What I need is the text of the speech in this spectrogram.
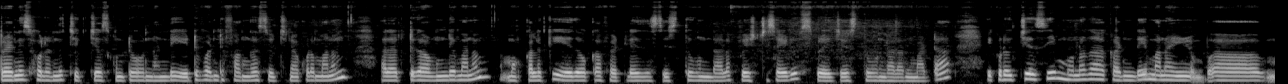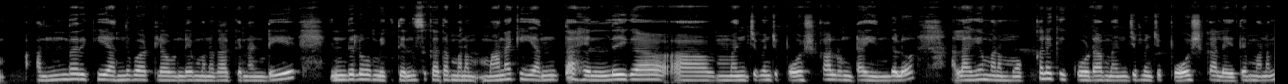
డ్రైనేజ్ హోల్ అనేది చెక్ చేసుకుంటూ ఉండండి. ఎటువంటి ఫంగస్ వచ్చినా కూడా మనం అలర్ట్గా ఉండి మనం మొక్కలకి ఏదో ఒక ఫెర్టిలైజర్స్ ఇస్తూ ఉండాలి పెస్టిసైడ్ స్ప్రే చేస్తూ ఉండాలన్నమాట. ఇక్కడ వచ్చేసి మునగాకండి. మన అందరికీ అందుబాటులో ఉండే మునగాకేనండి. ఇందులో మీకు తెలుసు కదా మనం మనకి ఎంత హెల్దీగా మంచి మంచి పోషకాలు ఉంటాయి ఇందులో. అలాగే మన మొక్కలకి కూడా మంచి మంచి పోషకాలు అయితే మనం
